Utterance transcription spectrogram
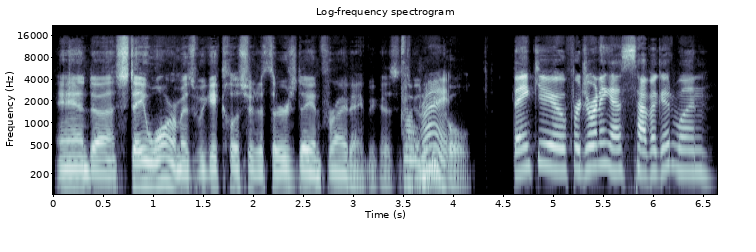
and uh, stay warm as we get closer to Thursday and Friday because it's going right. to be cold. Thank you for joining us. Have a good one.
